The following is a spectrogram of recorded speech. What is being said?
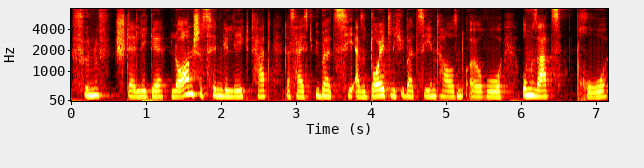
fünfstellige Launches hingelegt hat. Das heißt über 10, also deutlich über 10.000 Euro Umsatz pro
